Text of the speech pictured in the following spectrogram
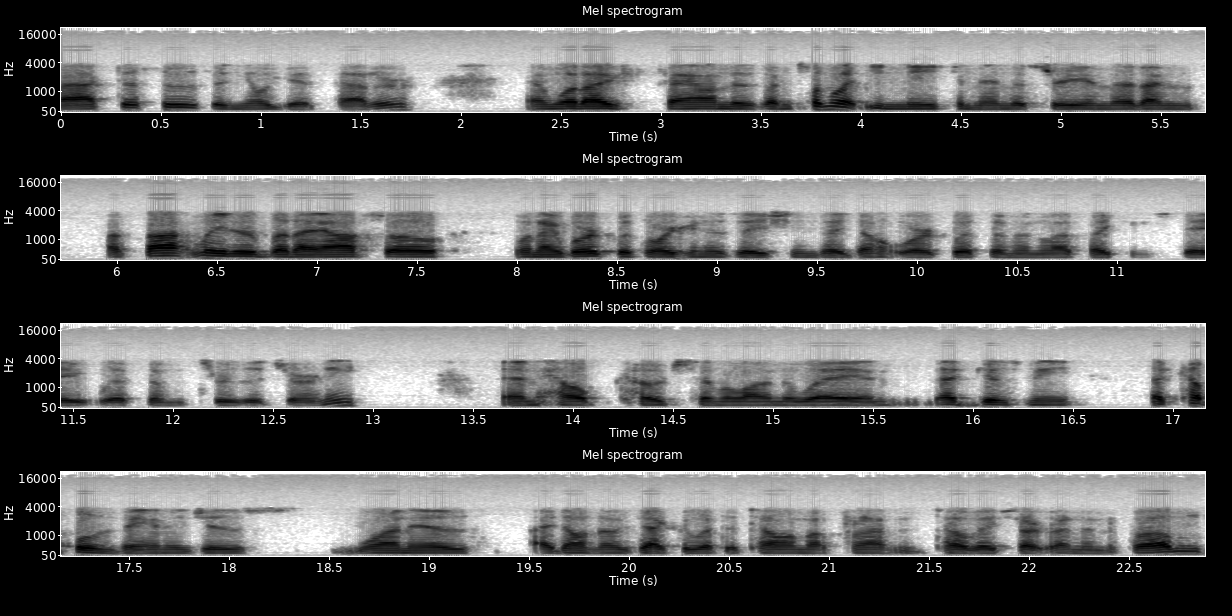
practices and you'll get better. And what I've found is I'm somewhat unique in the industry in that I'm a thought leader, but I also, when I work with organizations, I don't work with them unless I can stay with them through the journey and help coach them along the way. And that gives me a couple of advantages. One is I don't know exactly what to tell them up front until they start running into problems.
